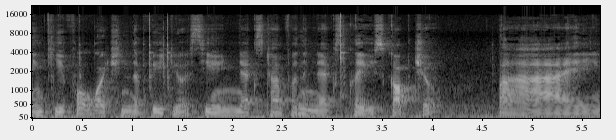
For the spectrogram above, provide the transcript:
Thank you for watching the video. See you next time for the next clay sculpture. Bye.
